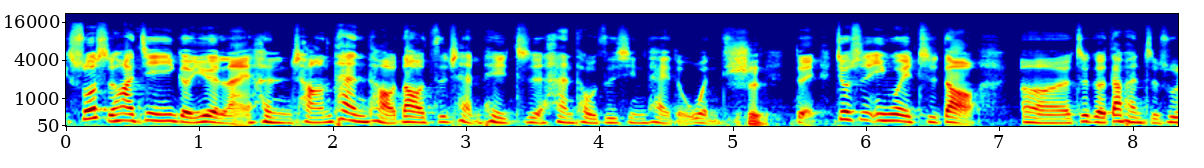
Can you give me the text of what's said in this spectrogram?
说实话，近一个月来，很常探讨到资产配置和投资心态的问题。是对，就是因为知道，呃，这个大盘指数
